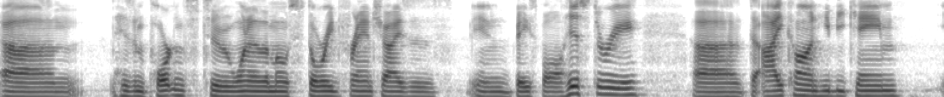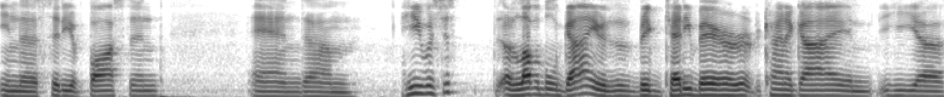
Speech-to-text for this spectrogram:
um, his importance to one of the most storied franchises in baseball history, uh, the icon he became in the city of Boston, and um, he was just a lovable guy. He was this big teddy bear kind of guy, and he, uh,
